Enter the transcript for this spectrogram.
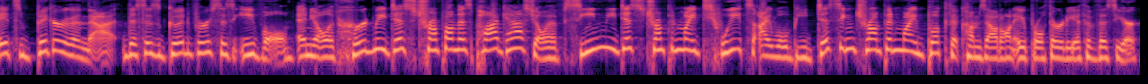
it's bigger than that. This is good versus evil. And y'all have heard me diss Trump on this podcast. Y'all have seen me diss Trump in my tweets. I will be dissing Trump in my book that comes out on April 30th of this year.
